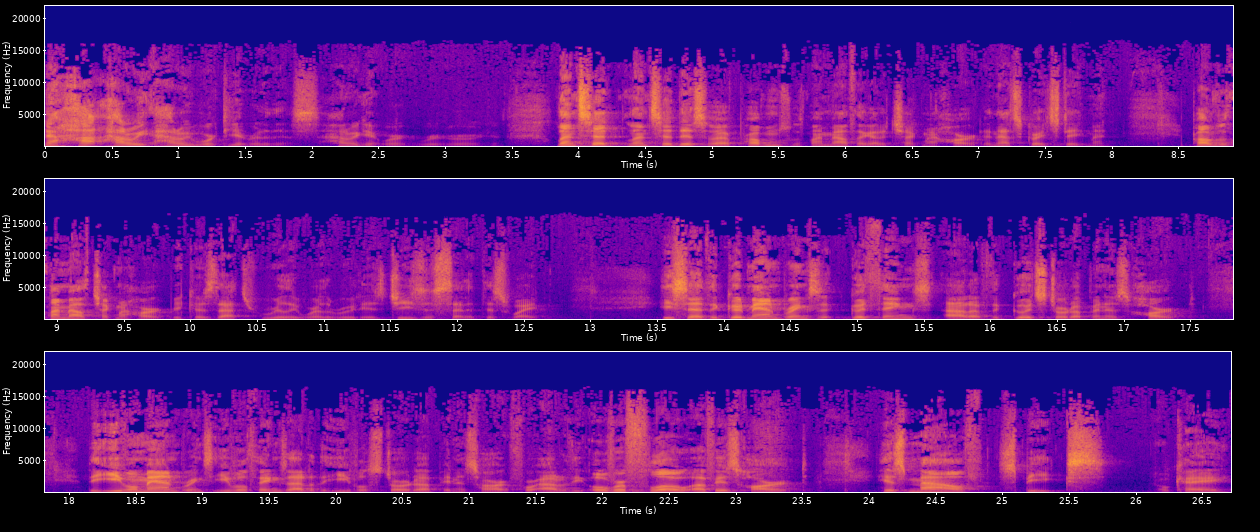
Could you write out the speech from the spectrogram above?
Now, how, how, do we, how do we work to get rid of this? How do we get work? work, work? Len, said, Len said this if I have problems with my mouth, I got to check my heart. And that's a great statement. Problems with my mouth, check my heart, because that's really where the root is. Jesus said it this way He said, The good man brings good things out of the good stored up in his heart. The evil man brings evil things out of the evil stored up in his heart, for out of the overflow of his heart, his mouth speaks. Okay?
